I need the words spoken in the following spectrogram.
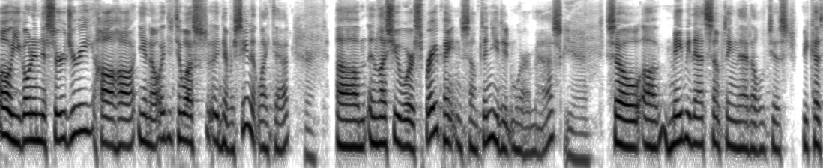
oh you going into surgery ha ha you know to us i'd never seen it like that Sure. Um, unless you were spray painting something you didn't wear a mask. Yeah, so uh, maybe that's something that'll just because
